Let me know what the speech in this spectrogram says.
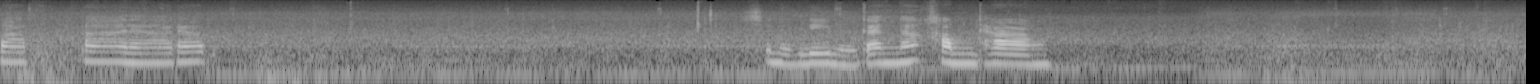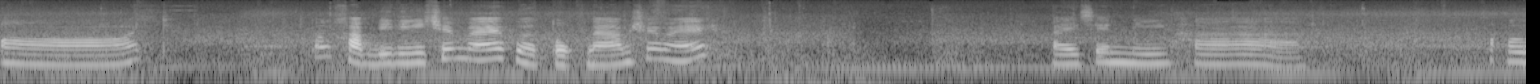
ปับปาดา นุกดีเหมือนกันนะคำทาง อ๋อ ต้องขับดีๆใช่ไหมเผื่อตกน้ำใช่ไหม ไปเส้นนี้ค่ะโอ้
